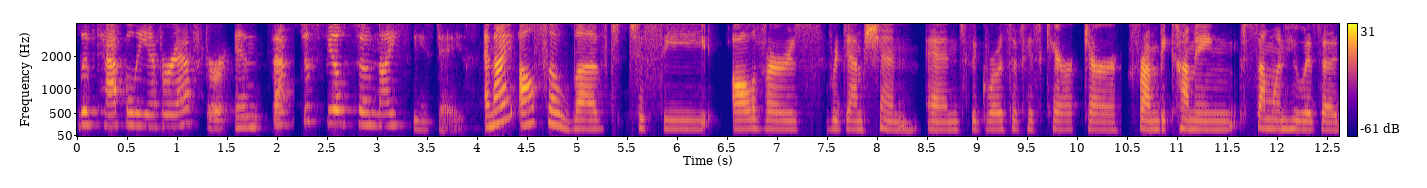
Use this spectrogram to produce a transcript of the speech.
lived happily ever after. And that just feels so nice these days. And I also loved to see Oliver's redemption and the growth of his character from becoming someone who was a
